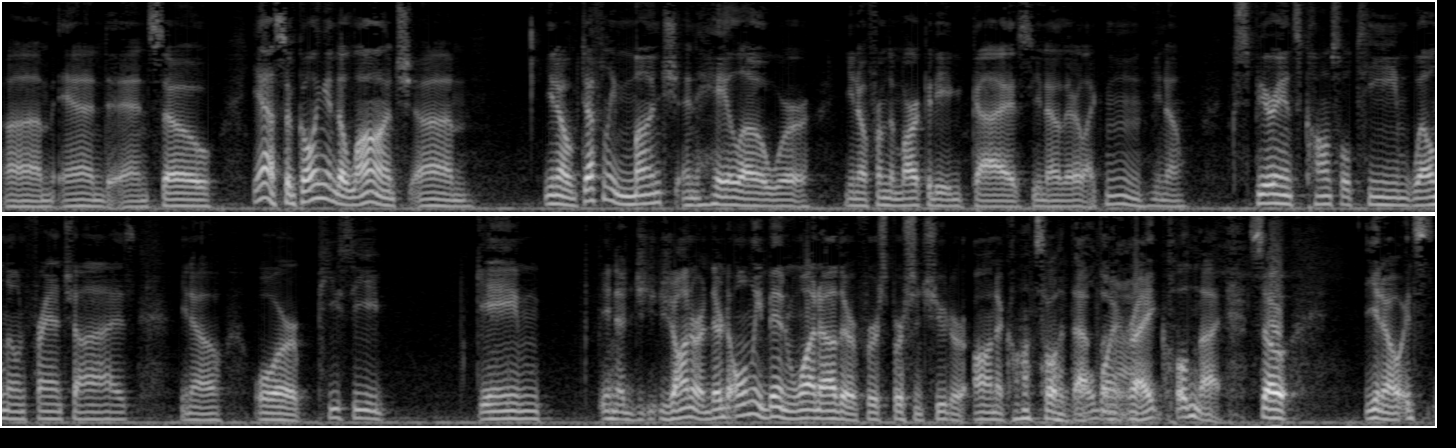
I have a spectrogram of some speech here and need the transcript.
um, and and so yeah. So going into launch, um, you know, definitely Munch and Halo were, you know, from the marketing guys, you know, they're like, hmm, you know, experienced console team, well-known franchise, you know, or PC game in a genre. There'd only been one other first-person shooter on a console at that point, GoldenEye. right? GoldenEye. So, you know, it's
